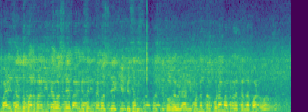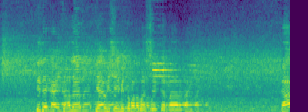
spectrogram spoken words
माळी सर दुपारपर्यंत इथे बसले बागमी सर इथे बसले के पी सर सुद्धा बसले थोडा वेळ. आणि पण नंतर पुन्हा मंत्रालयात त्यांना पाठवा. तिथे काय झालं त्याविषयी मी तुम्हाला भाष्य करणार नाही. का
